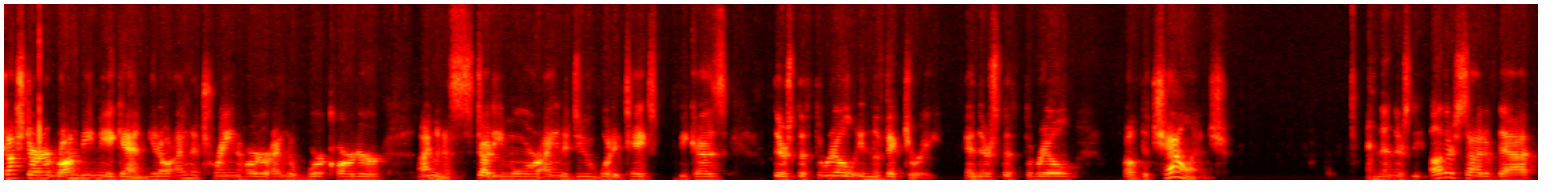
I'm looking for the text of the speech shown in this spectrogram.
gosh darn it, Ron beat me again. You know, I'm going to train harder. I'm going to work harder. I'm going to study more. I'm going to do what it takes because there's the thrill in the victory and there's the thrill of the challenge. And then there's the other side of that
